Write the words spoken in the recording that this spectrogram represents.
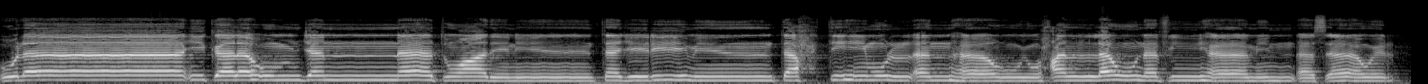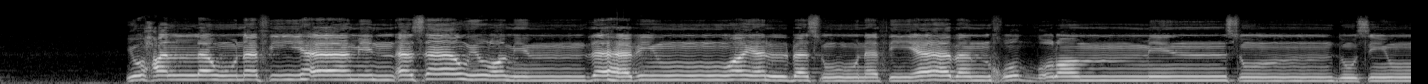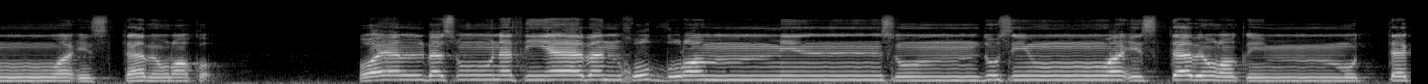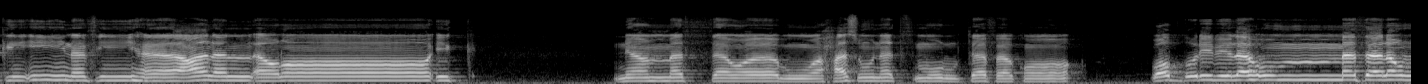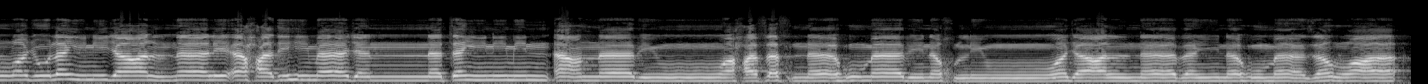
أولئك لهم جنات عدن تجري من تحتهم الأنهار يحلون فيها من أساور يحلون فيها من أساور من ذهب ويلبسون ثيابا خضرا من سندس واستبرق ويلبسون ثيابا خضرا من سندس واستبرق مت متكئين فيها على الأرائك. نعم الثواب وحسنت مرتفقا. واضرب لهم مثلا الرجلين جعلنا لأحدهما جنتين من أعناب وحففناهما بنخل وجعلنا بينهما زرعا.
